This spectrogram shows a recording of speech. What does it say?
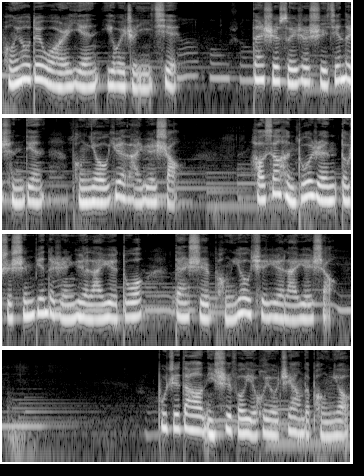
朋友对我而言意味着一切，但是随着时间的沉淀，朋友越来越少。”好像很多人都是身边的人越来越多，但是朋友却越来越少。不知道你是否也会有这样的朋友，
